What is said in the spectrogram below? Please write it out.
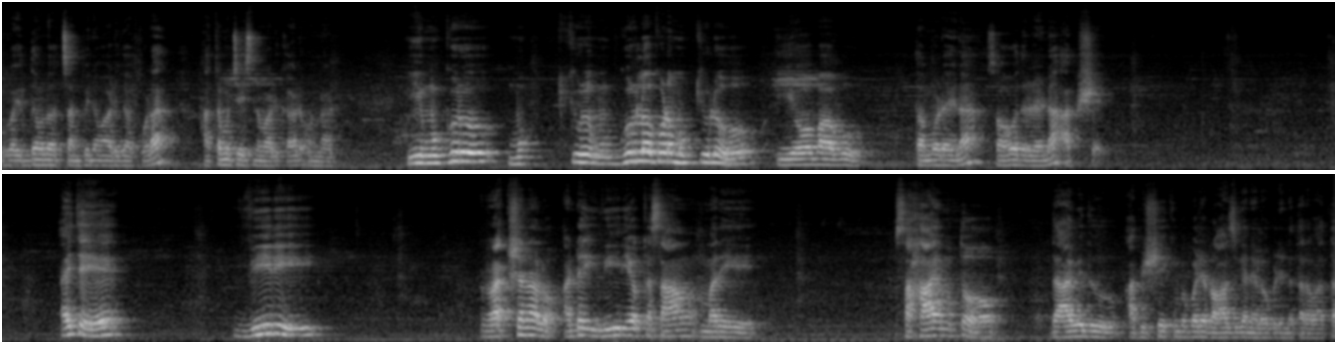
ఒక యుద్ధంలో చంపిన వాడిగా కూడా హతము చేసిన వాడి కాడ ఉన్నాడు. ఈ ముగ్గురు ముఖ్యు ముగ్గురులో కూడా ముఖ్యులు యోబాబు తమ్ముడైన సహోదరుడైన అభిషేక్. అయితే వీరి రక్షణలో అంటే వీరి యొక్క సా మరి సహాయంతో దావిదు అభిషేకింపబడి రాజుగా నిలవబడిన తర్వాత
